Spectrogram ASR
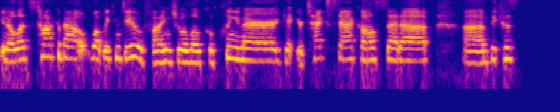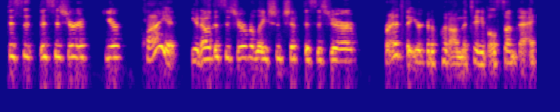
You know, let's talk about what we can do. Find you a local cleaner. Get your tech stack all set up, um, because this is this is your your client. You know, this is your relationship. This is your bread that you're going to put on the table someday.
